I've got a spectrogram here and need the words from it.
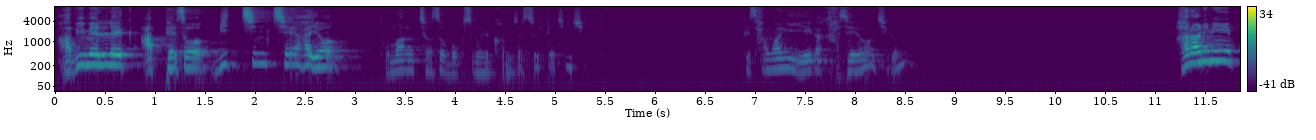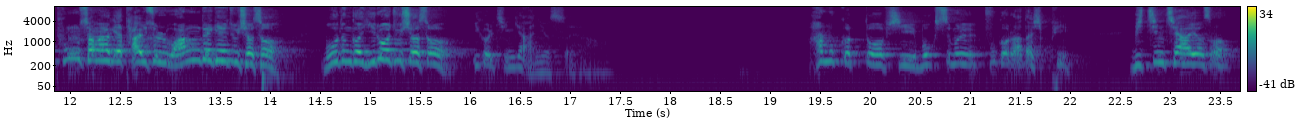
아비멜렉 앞에서 미친 채 하여 도망쳐서 목숨을 건졌을 때 진 시입니다. 그 상황이 이해가 가세요, 지금? 하나님이 풍성하게 다윗을 왕되게 해주셔서 모든 것 이루어 주셔서 이걸 진 게 아니었어요. 아무것도 없이 목숨을 구걸하다시피 미친 채 하여서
